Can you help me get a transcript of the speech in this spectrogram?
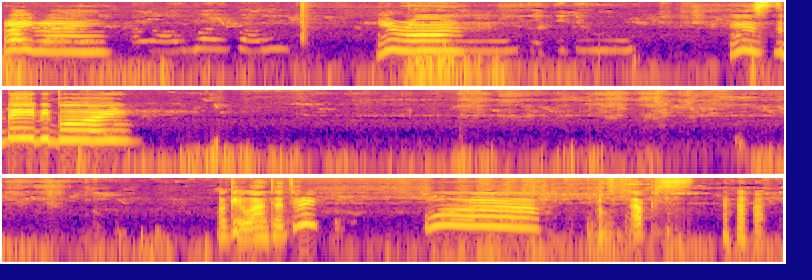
Rai Rai. You're on. Here's the baby boy. Okay, one, two, three. Whoa. Ups.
